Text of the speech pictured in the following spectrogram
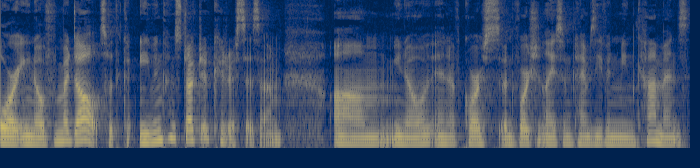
or you know from adults with even constructive criticism um, you know and of course unfortunately sometimes even mean comments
